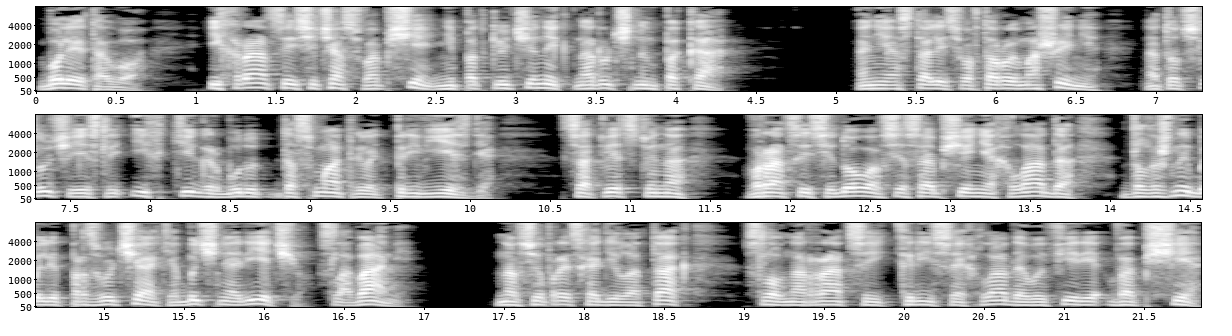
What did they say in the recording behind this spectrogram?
Более того, их рации сейчас вообще не подключены к наручным ПК. Они остались во второй машине, на тот случай, если их «Тигр» будут досматривать при въезде. Соответственно, в рации Седова все сообщения Хлада должны были прозвучать обычной речью, словами. Но все происходило так, словно рации Криса и Хлада в эфире вообще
